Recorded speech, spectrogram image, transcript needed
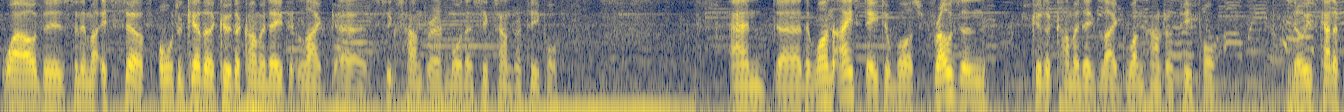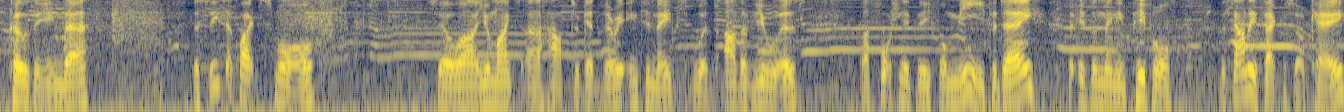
while the cinema itself altogether could accommodate like uh, 600, more than 600 people. And uh, the one I stayed was Frozen, could accommodate like 100 people. So it's kind of cozy in there. The seats are quite small, so uh, you might uh, have to get very intimate with other viewers. But fortunately for me today, there isn't many people. The sound effect is okay,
